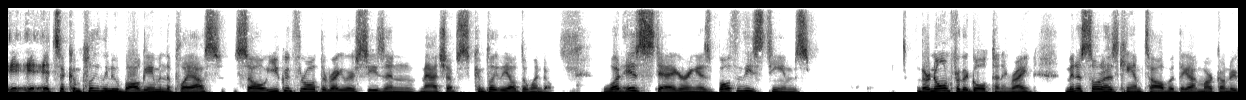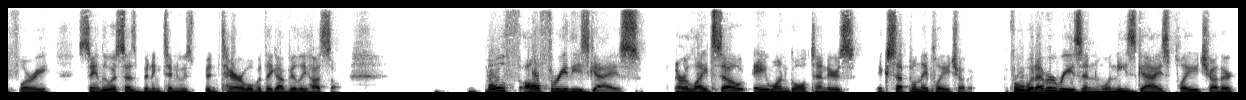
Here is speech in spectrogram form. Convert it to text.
It's a completely new ball game in the playoffs. So you can throw out the regular season matchups completely out the window. What is staggering is both of these teams, they're known for their goaltending, right? Minnesota has Cam Talbot. They got Marc Andre Fleury. St. Louis has Binnington, who's been terrible, but they got Billy Husso. Both, all three of these guys are lights out A1 goaltenders, except when they play each other. For whatever reason, when these guys play each other,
